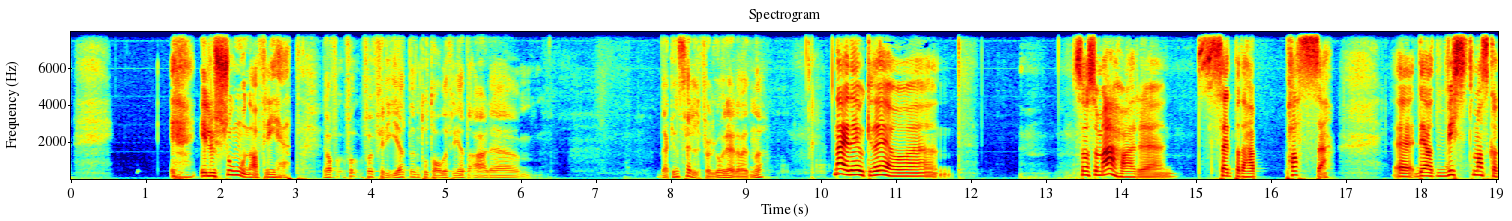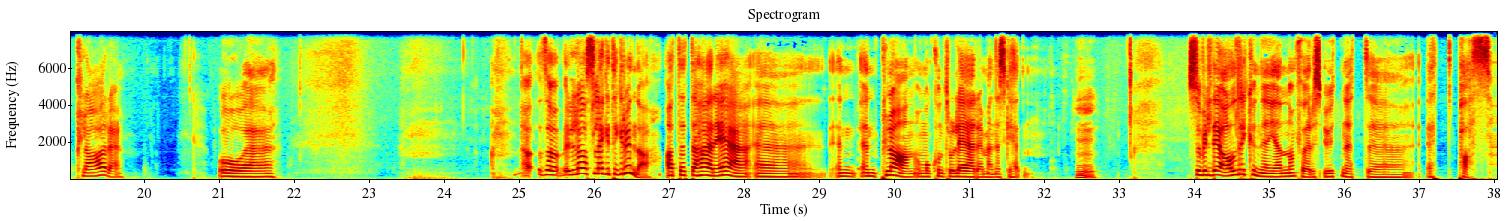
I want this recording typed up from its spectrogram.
illusjon av frihet. Ja, for, for, for frihet, den totale frihet, er det det er ikke en selvfølge over hele verden, det? Nei, det er jo ikke det. Og uh, sånn som jeg har uh, sett på det her passet, uh, det at hvis man skal klare å altså, La oss legge til grunn da, at dette her er en, en, plan om å kontrollere menneskeheten. Mm. Så vil det aldri kunne gjennomføres uten et, et pass.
